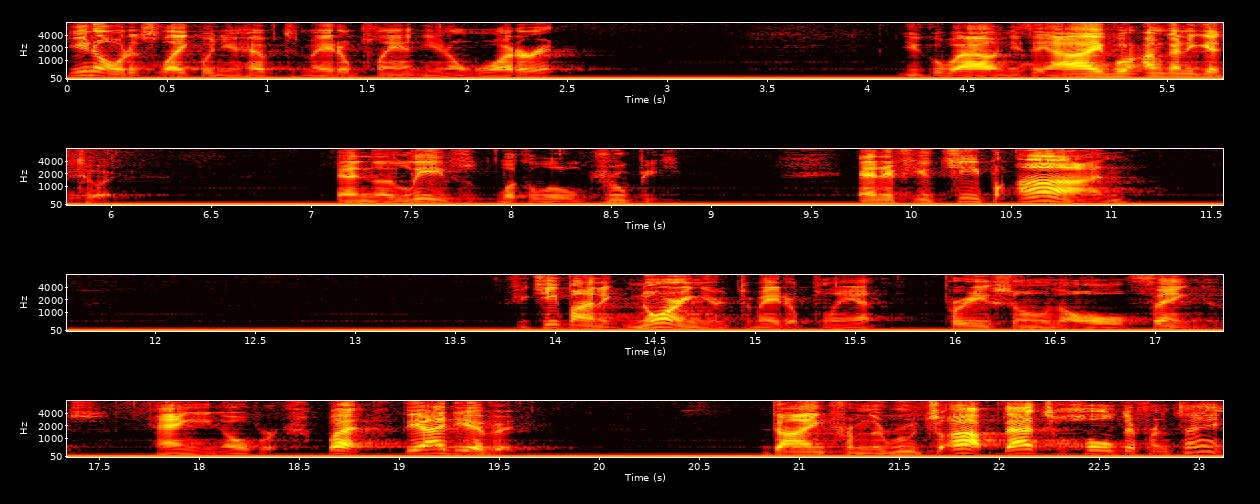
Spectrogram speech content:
You know what it's like when you have a tomato plant and you don't water it? You go out and you think, I, I'm going to get to it. And the leaves look a little droopy. And if you keep on, if you keep on ignoring your tomato plant, pretty soon the whole thing is hanging over. But the idea of it dying from the roots up, that's a whole different thing.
